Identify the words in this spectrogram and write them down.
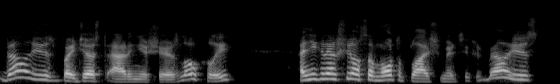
values by just adding your shares locally. And you can actually also multiply Shamir secret values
